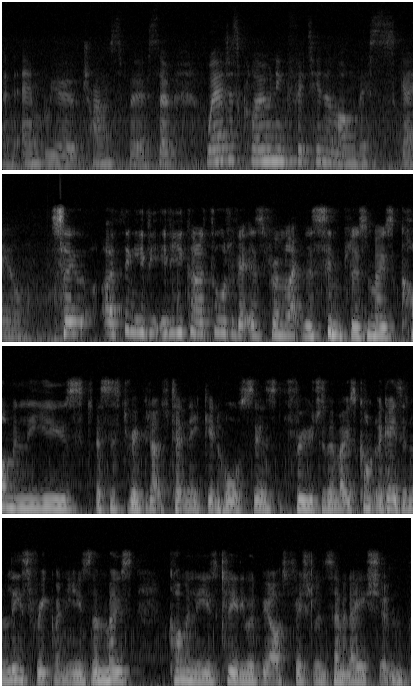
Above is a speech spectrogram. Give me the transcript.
and embryo transfer. So where does cloning fit in along this scale? So I think if you, if you kind of thought of it as from like the simplest, most commonly used assisted reproductive technique in horses through to the most complicated and least frequently used, the most commonly used clearly would be artificial insemination,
